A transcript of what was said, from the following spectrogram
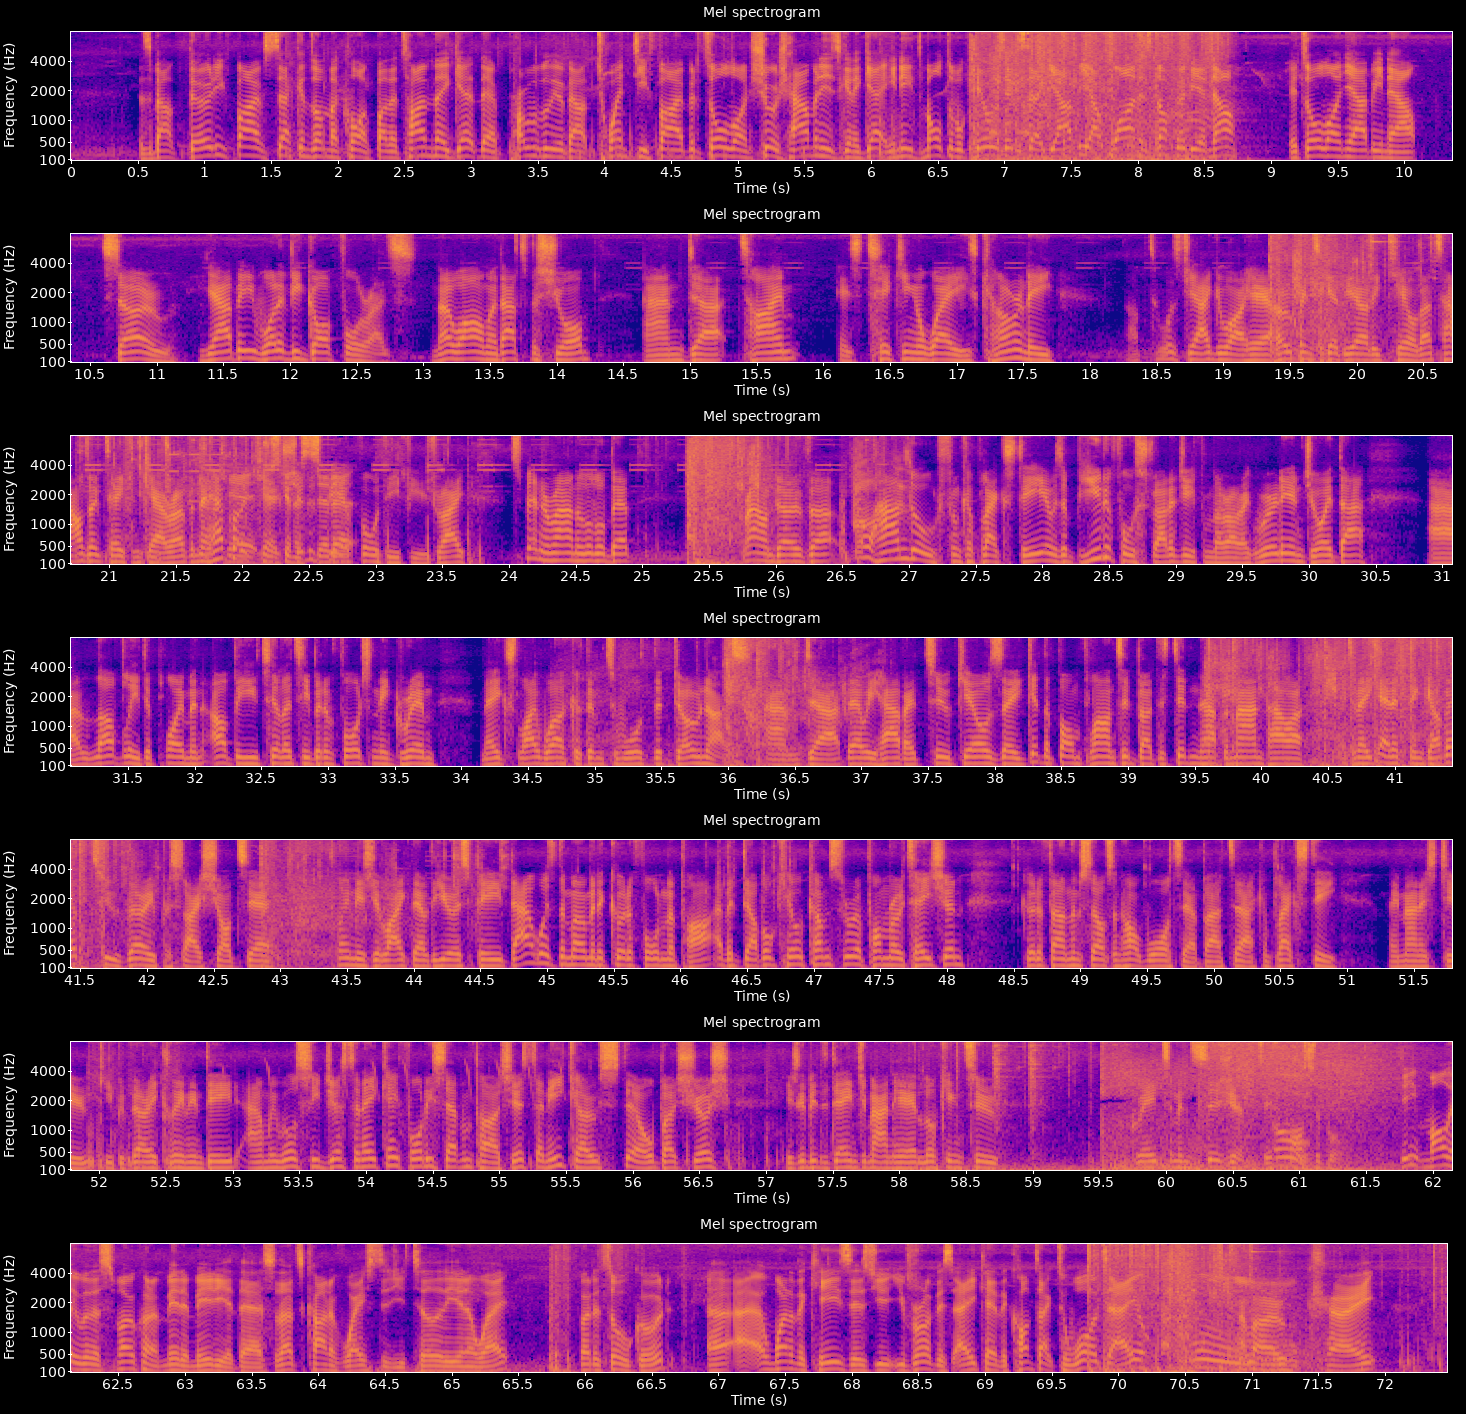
There's about 35 seconds on the clock. By the time they get there, probably about 25, but it's all on Sjuush. How many is going to get? He needs multiple kills. It's that Jabbi at one. It's not going to be enough. It's all on Jabbi now. So, Jabbi, what have you got for us? No armor, that's for sure. And uh, time is ticking away. He's currently up towards Jaguar here, hoping to get the early kill. That's Hallzerk taken care of. And they have got a kick. Should just be it. a full defuse, right? Spin around a little bit. Round over. Well handled from Complexity. It was a beautiful strategy from Heroic. Really enjoyed that. Uh, lovely deployment of the utility, but unfortunately Grim makes light work of them towards the donuts. And uh, there we have it, two kills. They get the bomb planted, but this didn't have the manpower to make anything of it. Two very precise shots here. Clean as you like there with the USP. That was the moment it could have fallen apart. If a double kill comes through upon rotation, could have found themselves in hot water, but uh, Complexity they managed to keep it very clean indeed, and we will see just an AK-47 purchased, an eco still, but Sjuush, he's going to be the danger man here, looking to create some incisions if Ooh. possible. Deep molly with a smoke on it mid-immediate there, so that's kind of wasted utility in a way, but it's all good. Uh, uh one of the keys is you, you brought up this AK, the contact towards A. Hello. Okay.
